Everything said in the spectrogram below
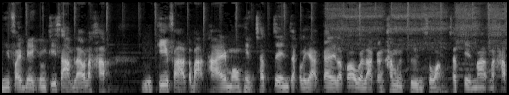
มีไฟเบรกดวงที่ 3 แล้วนะครับ อยู่ที่ฝากระบะท้ายมองเห็นชัดเจนจากระยะไกล แล้วก็เวลากลางค่ำกลางคืนสว่างชัดเจนมากนะครับ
